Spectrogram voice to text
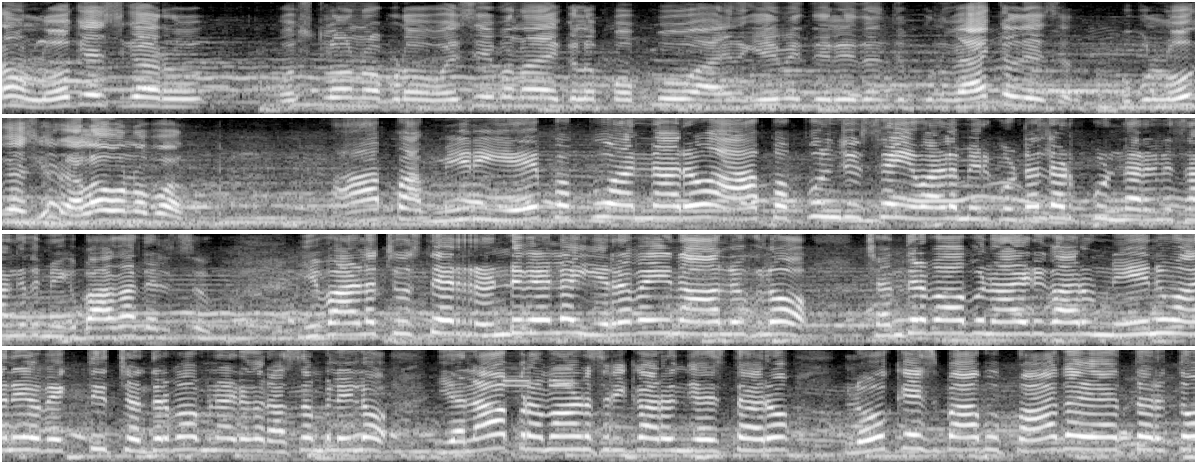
మేడం లోకేష్ గారు ఫస్ట్లో ఉన్నప్పుడు వైసీపీ నాయకుల పప్పు ఆయనకి ఏమీ తెలియదు అని చెప్పి వ్యాఖ్యలు చేశారు. ఇప్పుడు లోకేష్ గారు ఎలా ఉండబోదు ఆ ప మీరు ఏ పప్పు అన్నారో ఆ పప్పును చూస్తే ఇవాళ మీరు గుడ్డలు తడుపుకుంటున్నారనే సంగతి మీకు బాగా తెలుసు. ఇవాళ చూస్తే రెండు వేల ఇరవై నాలుగులో చంద్రబాబు నాయుడు గారు నేను అనే వ్యక్తి చంద్రబాబు నాయుడు గారు అసెంబ్లీలో ఎలా ప్రమాణ స్వీకారం చేస్తారో లోకేష్ బాబు పాదయాత్రతో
